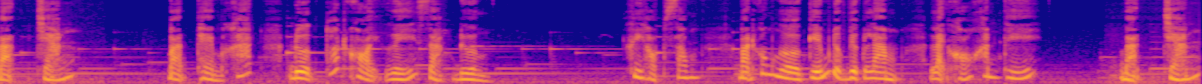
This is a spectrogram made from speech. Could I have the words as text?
Bạn chán, bạn thèm khát được thoát khỏi ghế giảng đường. Khi học xong, bạn không ngờ kiếm được việc làm lại khó khăn thế. Bạn chán.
